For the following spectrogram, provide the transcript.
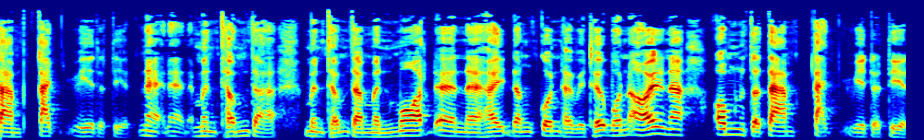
តាមកាច់វាទៅទៀតណែណែមិនធំតាមិនធំតាមិនមាត់ណែឲ្យដឹងគុណថាវាធ្វើបុណ្យឲ្យណាអ៊ំនឹងទៅតាមកាច់វាទៅទៀត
